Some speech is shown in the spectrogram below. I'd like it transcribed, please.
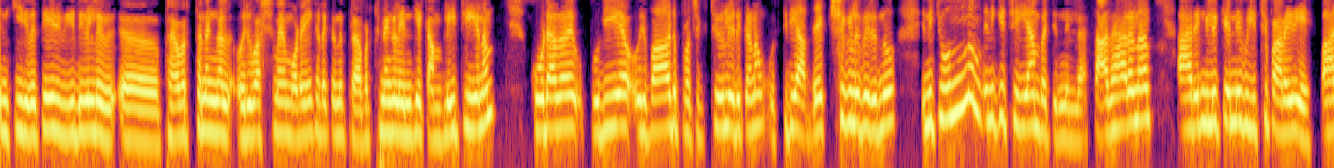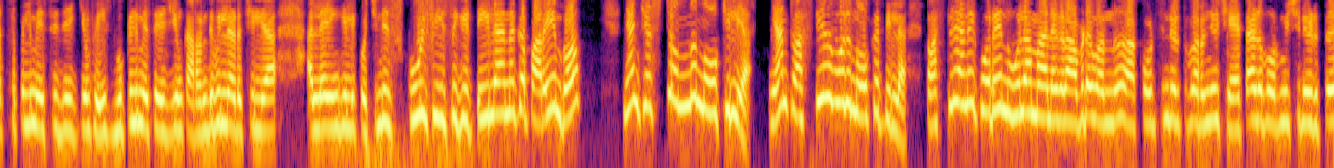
എനിക്ക് ഇരുപത്തിയേഴ് വീടുകളിലെ പ്രവർത്തനങ്ങൾ ഒരു വർഷമായി മുടങ്ങി കിടക്കുന്ന പ്രവർത്തനങ്ങൾ എനിക്ക് കംപ്ലീറ്റ് ചെയ്യണം. കൂടാതെ പുതിയ ഒരുപാട് പ്രൊജക്ടുകൾ എടുക്കണം. ഒത്തിരി അപേക്ഷകൾ വരുന്നു. എനിക്കൊന്നും എനിക്ക് ചെയ്യാൻ പറ്റുന്നില്ല. സാധാരണ ആരെങ്കിലുമൊക്കെ എന്നെ വിളിച്ച് പറയുകയെ വാട്സപ്പിൽ മെസ്സേജ് അയക്കും ഫേസ്ബുക്കിൽ മെസ്സേജ് ചെയ്യും കറണ്ട് ബില്ല് അടച്ചില്ല അല്ലെങ്കിൽ കൊച്ചിന്റെ സ്കൂൾ ഫീസ് കിട്ടിയില്ല എന്നൊക്കെ പറയുമ്പോൾ ഞാൻ ജസ്റ്റ് ഒന്നും നോക്കില്ല. ഞാൻ ട്രസ്റ്റ് ചെയ്ത് പോലും നോക്കത്തില്ല. ട്രസ്റ്റിലാണെങ്കിൽ കുറെ നൂലാമാലകൾ അവിടെ വന്ന് അക്കൗണ്ട്സിന്റെ അടുത്ത് പറഞ്ഞു ചേട്ടാട് പെർമിഷൻ എടുത്ത്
